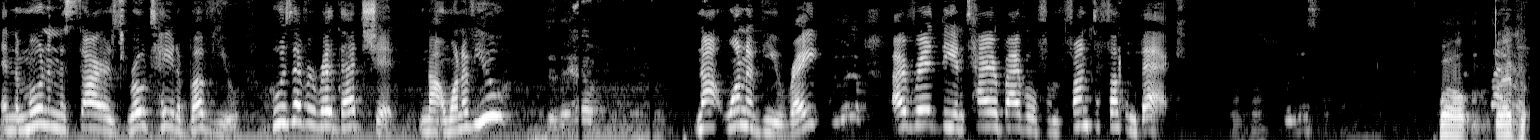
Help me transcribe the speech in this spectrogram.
and the moon and the stars rotate above you? Who's ever read that shit? Not one of you? Do they have? Not one of you, right? I've read the entire Bible from front to fucking back. Well, I've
